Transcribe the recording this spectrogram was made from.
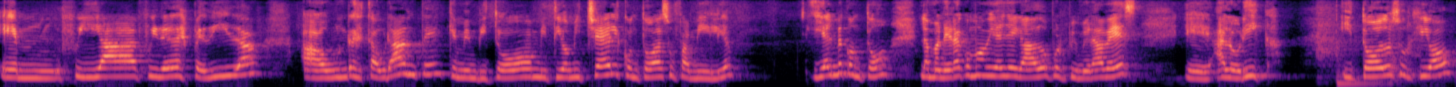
Em, fui, a, fui de despedida a un restaurante que me invitó mi tío Michel con toda su familia. Y él me contó la manera como había llegado por primera vez eh, a Lorica. Y todo surgió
